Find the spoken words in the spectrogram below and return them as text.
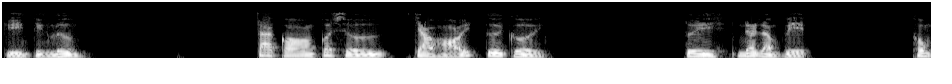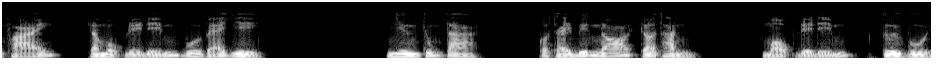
chuyện tiền lương. Ta còn có sự chào hỏi tươi cười. Tuy nơi làm việc không phải là một địa điểm vui vẻ gì, nhưng chúng ta có thể biến nó trở thành một địa điểm tươi vui.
